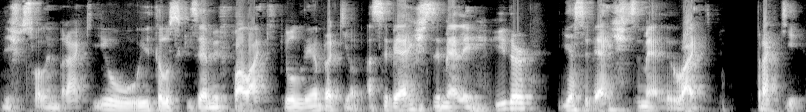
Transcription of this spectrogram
Deixa eu só lembrar aqui, o Ítalo, se quiser me falar aqui, que eu lembro aqui, ó, a CBR XML Reader e a CBR XML Write. Para quê?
